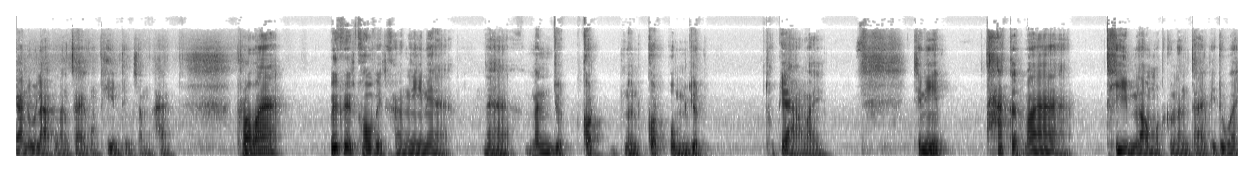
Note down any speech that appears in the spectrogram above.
การดูแลพลังใจของทีมถึงสำคัญ เพราะว่าวิกฤตโควิด ครั้งนี้เนี่ยนะฮะมันหยุดกดเหมือนกดปุ่มหยุดทุกอย่างไว้ ทีนี้ถ้าเกิดว่าทีมเราหมดกำลังใจไปด้วย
